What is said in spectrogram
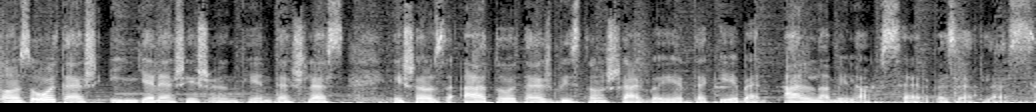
Az oltás ingyenes és önkéntes lesz, és az átoltás biztonsága érdekében államilag szervezet lesz.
